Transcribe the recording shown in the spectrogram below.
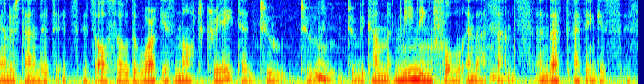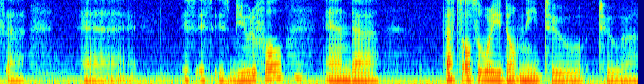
I understand it, it's it's also the work is not created to to Mm. to become meaningful in that sense, and that I think is is uh, uh, is, is is beautiful, and uh, that's also where you don't need to to uh,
